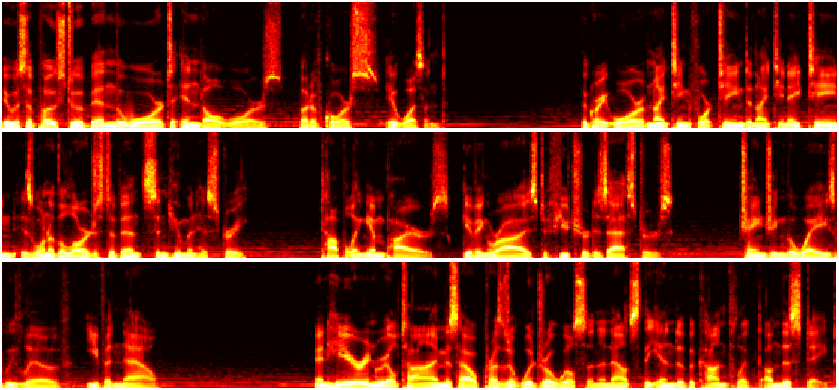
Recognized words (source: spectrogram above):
It was supposed to have been the war to end all wars, but of course it wasn't. The Great War of 1914 to 1918 is one of the largest events in human history, toppling empires, giving rise to future disasters, changing the ways we live even now. And here in real time is how President Woodrow Wilson announced the end of the conflict on this date,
